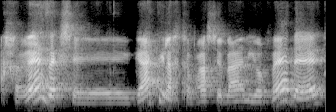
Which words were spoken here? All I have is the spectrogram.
אחרי זה, כשהגעתי לחברה שבה אני עובדת,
